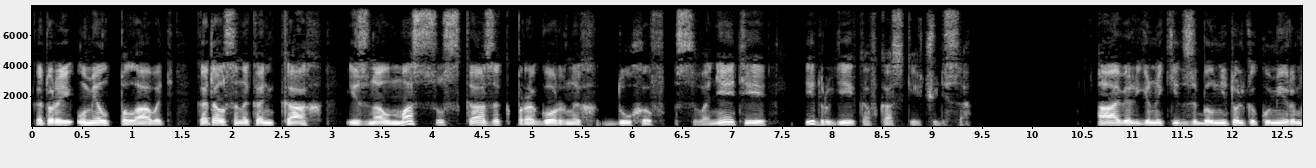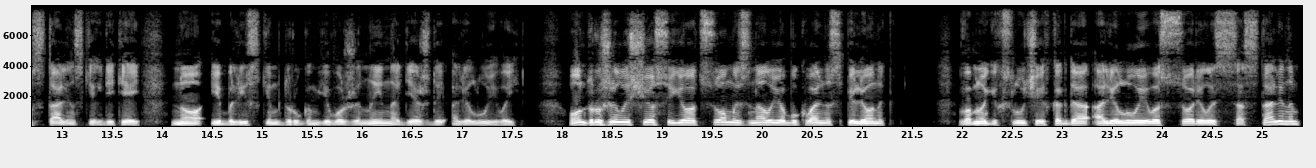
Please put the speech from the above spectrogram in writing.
который умел плавать, катался на коньках и знал массу сказок про горных духов Сванетии и другие кавказские чудеса. Авель Юнакидзе был не только кумиром сталинских детей, но и близким другом его жены Надежды Аллилуевой. Он дружил еще с ее отцом и знал ее буквально с пеленок. Во многих случаях, когда Аллилуева ссорилась со Сталиным,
